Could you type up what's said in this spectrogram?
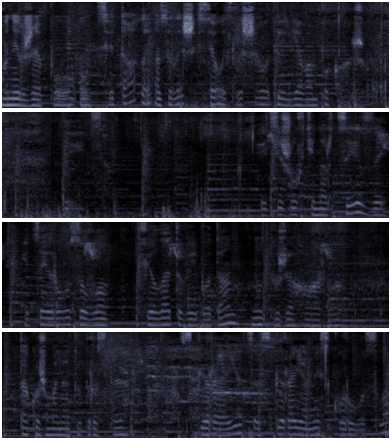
Вони вже поцвітали, а залишився ось лише один, я вам покажу. Дивіться. І ці жовті нарцизи і цей розово-фіолетовий бадан ну дуже гарно. Також в мене тут росте спірея. Це спірея низькоросла.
